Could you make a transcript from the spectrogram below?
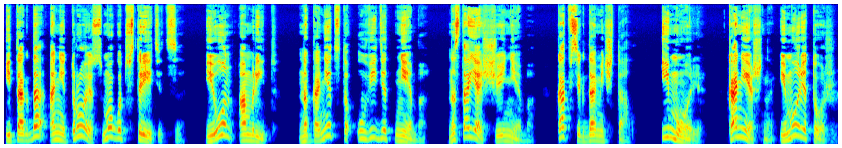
и тогда они трое смогут встретиться, и он, Амрит, наконец-то увидит небо, настоящее небо, как всегда мечтал, и море, конечно, и море тоже.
